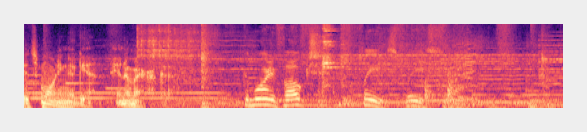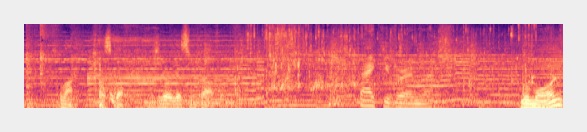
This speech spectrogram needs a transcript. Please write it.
It's morning again in America. Good morning, folks. Please, please. Come on, let's go. Let's go get some coffee. Thank you very much. God morgen.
